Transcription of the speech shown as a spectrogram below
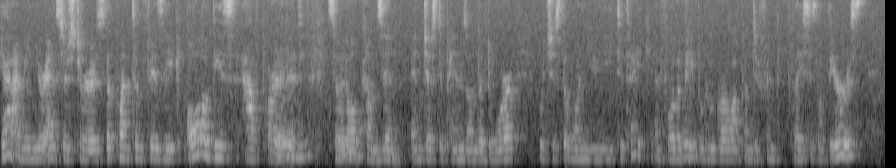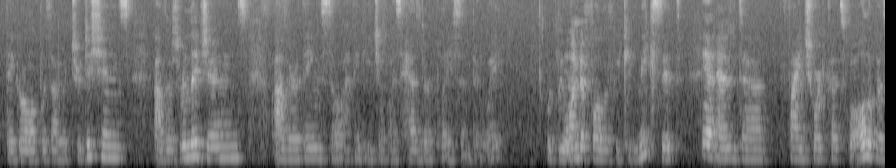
yeah I mean your ancestors the quantum physics all of these have part of it Mhm. so it all Mhm. comes in and just depends on the door which is the one you need to take and for the people who grow up on different places of the earth they grow up with other traditions others religions other things so i think each of us has their place and their way would be Yeah. wonderful if we could mix it Yeah. and uh, find shortcuts for all of us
